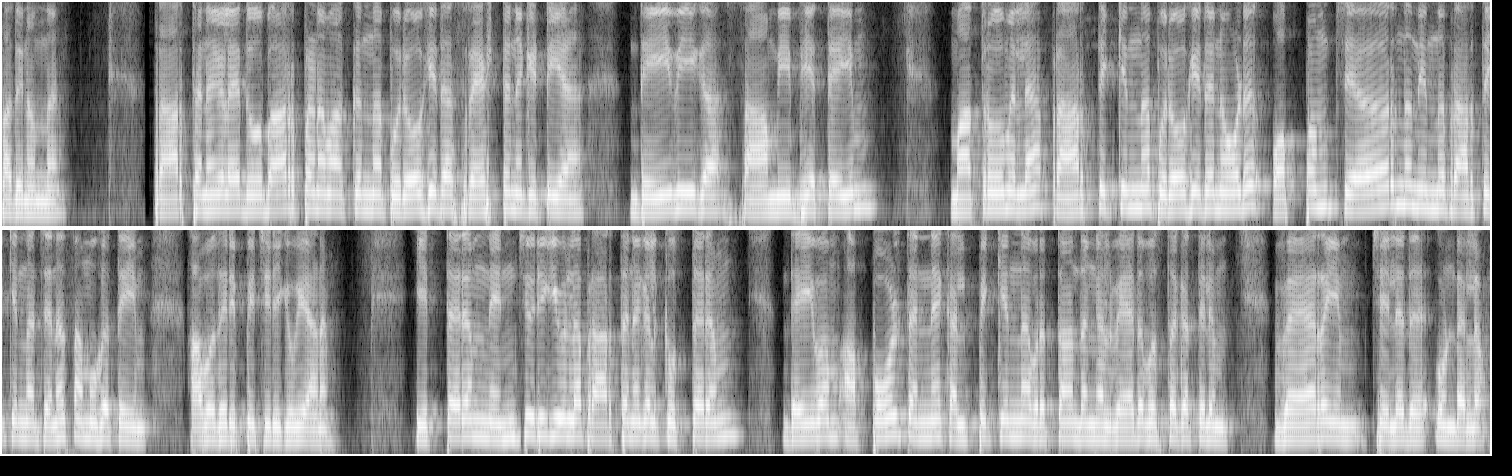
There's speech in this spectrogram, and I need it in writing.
പതിനൊന്ന്. പ്രാർത്ഥനകളെ ധൂപാർപ്പണമാക്കുന്ന പുരോഹിത ശ്രേഷ്ഠന് കിട്ടിയ ദൈവിക സാമീപ്യത്തെയും മാത്രവുമല്ല പ്രാർത്ഥിക്കുന്ന പുരോഹിതനോട് ഒപ്പം ചേർന്ന് നിന്ന് പ്രാർത്ഥിക്കുന്ന ജനസമൂഹത്തെയും അവതരിപ്പിച്ചിരിക്കുകയാണ്. ഇത്തരം നെഞ്ചുരുകിയുള്ള പ്രാർത്ഥനകൾക്ക് ഉത്തരം ദൈവം അപ്പോൾ തന്നെ കൽപ്പിക്കുന്ന വൃത്താന്തങ്ങൾ വേദപുസ്തകത്തിലും വേറെയും ചിലത് ഉണ്ടല്ലോ.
